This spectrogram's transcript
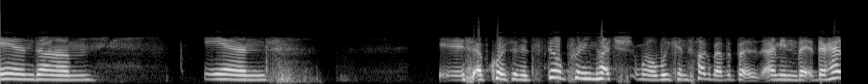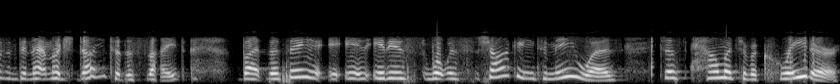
and um, and it's, of course, and it's still pretty much. Well, we can talk about it, but I mean, th- there hasn't been that much done to the site. But the thing, it, it is what was shocking to me was just how much of a crater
